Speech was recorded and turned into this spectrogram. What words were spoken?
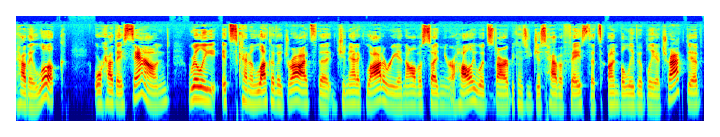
how they look or how they sound, really, it's kind of luck of the draw. It's the genetic lottery, and all of a sudden you're a Hollywood star because you just have a face that's unbelievably attractive.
